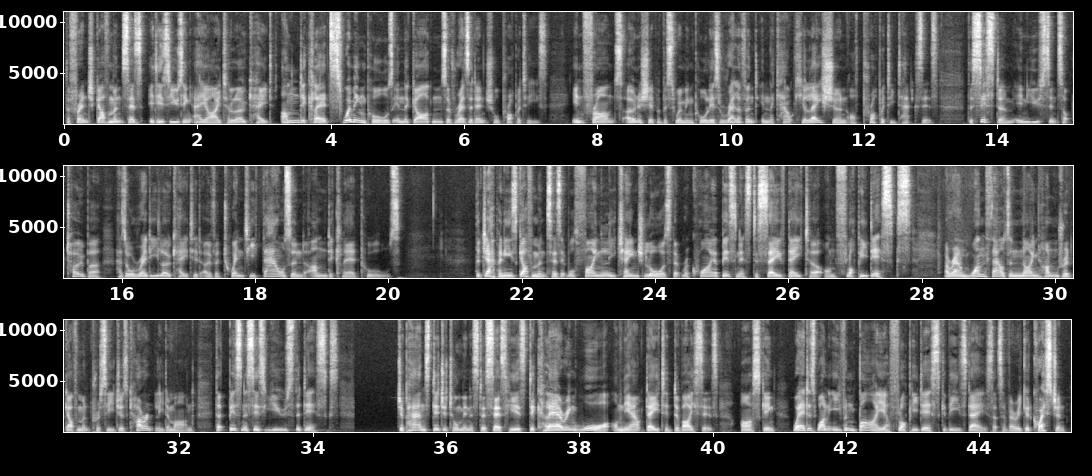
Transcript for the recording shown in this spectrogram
The French government says it is using AI to locate undeclared swimming pools in the gardens of residential properties. In France, ownership of a swimming pool is relevant in the calculation of property taxes. The system, in use since October, has already located over 20,000 undeclared pools. The Japanese government says it will finally change laws that require business to save data on floppy disks. Around 1,900 government procedures currently demand that businesses use the disks. Japan's digital minister says he is declaring war on the outdated devices, asking, where does one even buy a floppy disk these days? That's a very good question.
